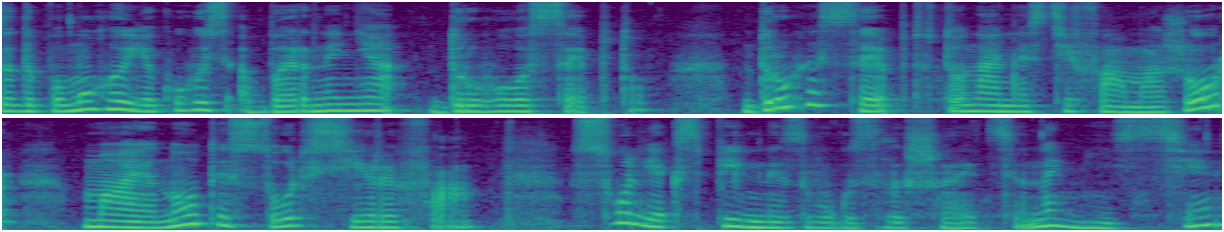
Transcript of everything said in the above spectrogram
за допомогою якогось обернення другого септу. Другий септ в тональності фа мажор має ноти соль сі ре фа. Соль як спільний звук залишається на місці.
